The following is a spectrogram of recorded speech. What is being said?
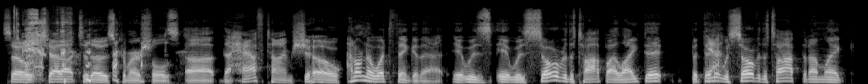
So shout out to those commercials. Uh, the halftime show i don't know what to think of that. It was it was so over the top. I liked it but then Yeah. it was so over the top that I'm like,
